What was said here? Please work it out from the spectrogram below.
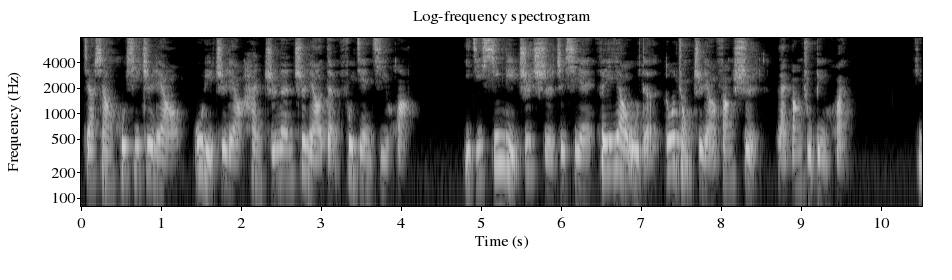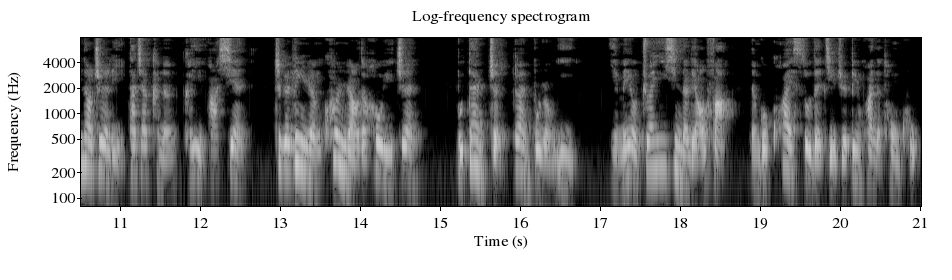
加上呼吸治疗、物理治疗和职能治疗等复健计划，以及心理支持这些非药物的多种治疗方式，来帮助病患。听到这里，大家可能可以发现，这个令人困扰的后遗症，不但诊断不容易，也没有专一性的疗法能够快速的解决病患的痛苦。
